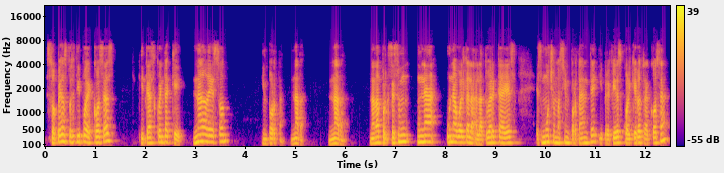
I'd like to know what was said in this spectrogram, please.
sopesas todo ese tipo de cosas y te das cuenta que nada de eso importa, nada, nada, nada, porque es una, una vuelta a la, tuerca es, es mucho más importante y prefieres cualquier otra cosa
